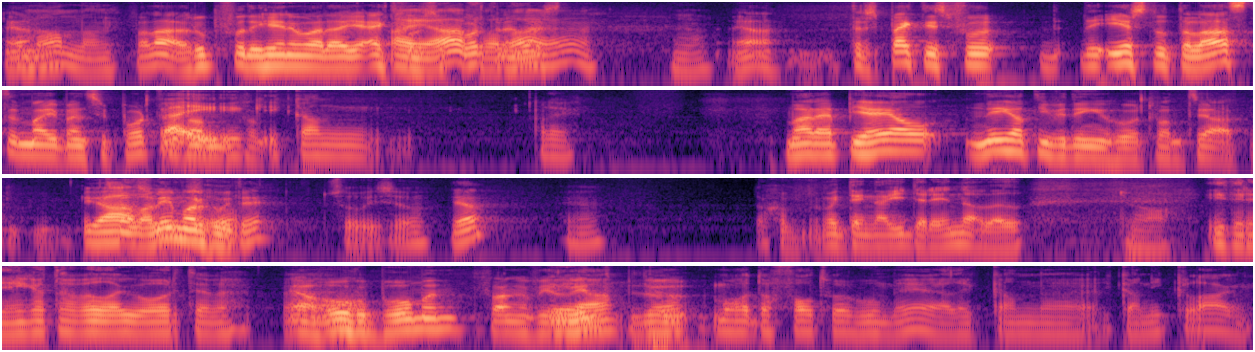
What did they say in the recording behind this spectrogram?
ja. On, man. Voilà, roep voor degene waar je echt Ah voor ja, supporter. en voilà, is- ja. ja. Het respect is voor de eerste tot de laatste, maar je bent supporter. Ja, van, ik, van- ik kan... Allee. Maar heb jij al negatieve dingen gehoord? Want ja, het Ja, gaat alleen maar goed, hè? Sowieso. Ja? Dat Maar ik denk dat iedereen dat wel... Ja. Iedereen gaat dat wel gehoord hebben. Ja, Eh, hoge bomen vangen veel ja, wind. Bedoel, ja, maar dat valt wel goed mee. eigenlijk. Ik kan, eh, ik kan niet klagen.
